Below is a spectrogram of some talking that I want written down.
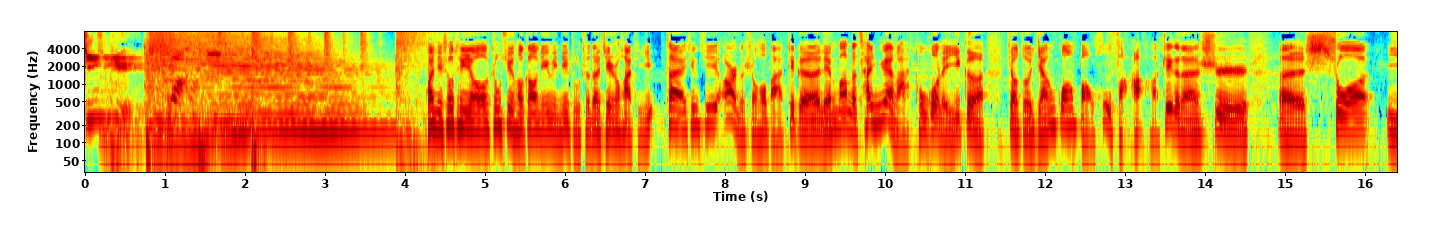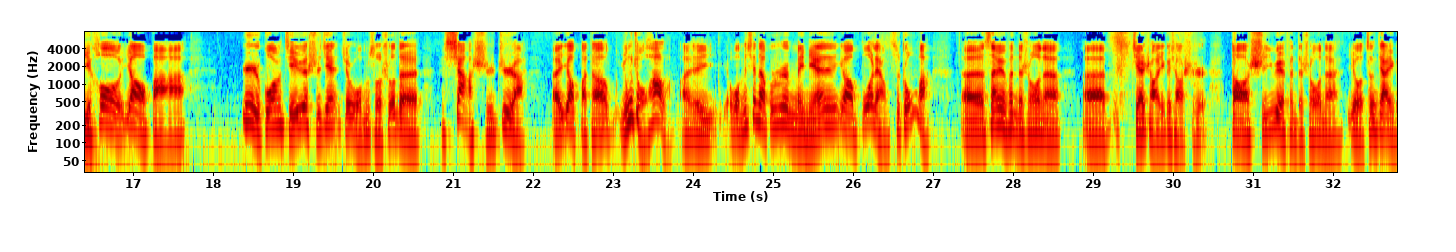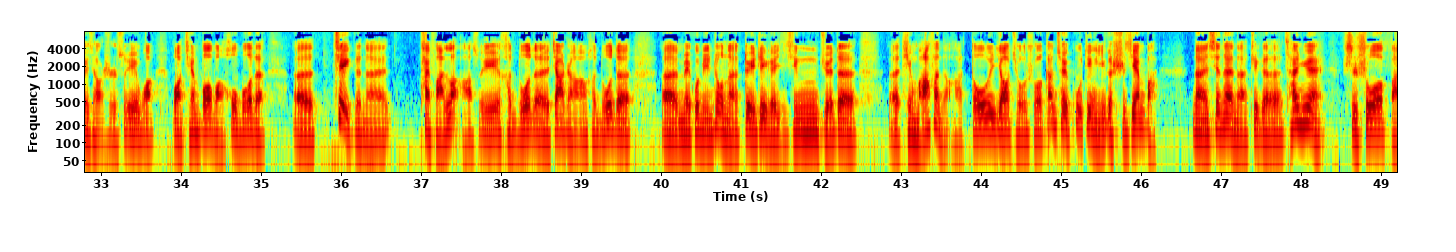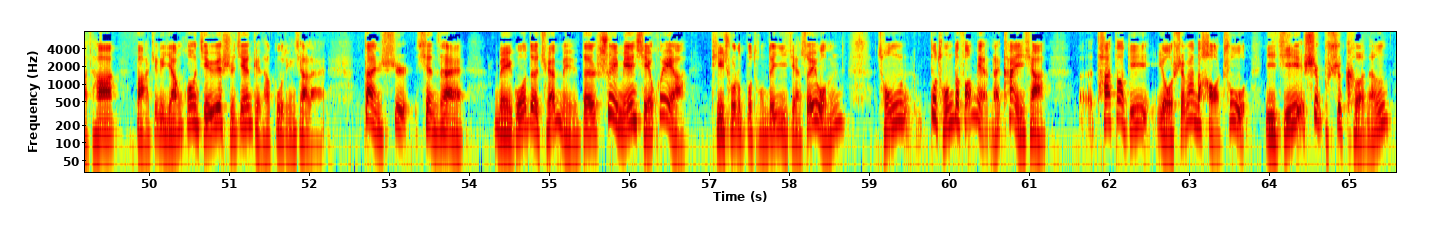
今日话题，欢迎收听由中讯和高宁为您主持的今日话题。在星期二的时候吧，这个联邦的参议院啊通过了一个叫做《阳光保护法》啊，这个呢是呃说以后要把日光节约时间，就是我们所说的夏时制啊，呃要把它永久化了。呃，我们现在不是每年要播两次钟嘛？呃，三月份的时候呢。呃，减少一个小时，到十一月份的时候呢，又增加一个小时，所以往往前播、往后播的，呃，这个呢太烦了啊，所以很多的家长、很多的呃美国民众呢，对这个已经觉得呃挺麻烦的哈、都要求说干脆固定一个时间吧。那现在呢，这个参议院是说把它把这个阳光节约时间给它固定下来，但是现在美国的全美的睡眠协会啊。提出了不同的意见，所以我们从不同的方面来看一下，呃，它到底有什么样的好处，以及是不是可能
